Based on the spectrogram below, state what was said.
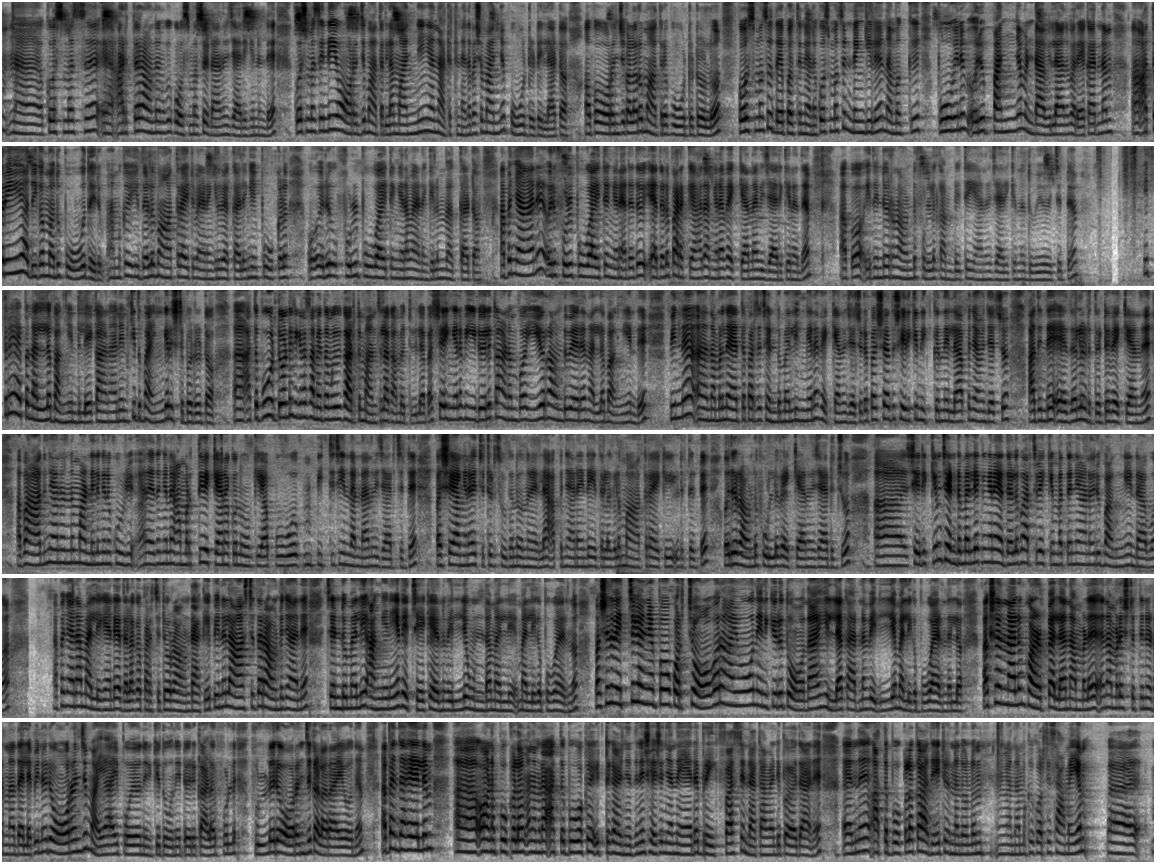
കോസ്മസ് അടുത്ത റൗണ്ട് നമുക്ക് കോസ്മസ് ഇടാമെന്ന് വിചാരിക്കുന്നുണ്ട്. കോസ്മസിന്റെ ഈ ഓറഞ്ച് മാത്രമല്ല മഞ്ഞ് ഞാൻ നട്ടിട്ടുണ്ടായിരുന്നു. പക്ഷേ മഞ്ഞ പൂ ഇട്ടിട്ടില്ല കേട്ടോ. അപ്പോൾ ഓറഞ്ച് കളർ മാത്രമേ പൂ ഇട്ടിട്ടുള്ളൂ. കോസ്മസ് ഇതേപോലെ തന്നെയാണ്. കോസ്മസ് ഉണ്ടെങ്കിൽ നമുക്ക് പൂവിന് ഒരു പഞ്ഞം ഉണ്ടാവില്ല എന്ന് പറയാം. കാരണം അത്രയും അധികം അത് പൂവ് തരും. നമുക്ക് ഇതൾ മാത്രമായിട്ട് വേണമെങ്കിൽ വെക്കാം. അല്ലെങ്കിൽ ഈ പൂക്കൾ ഒരു ഫുൾ പൂവായിട്ട് ഇങ്ങനെ വേണമെങ്കിലും വെക്കാം കേട്ടോ അപ്പം ഞാൻ ഒരു ഫുൾ പൂവായിട്ട് ഇങ്ങനെ അതായത് ഇതൾ പറിക്കാതെ അങ്ങനെ വെക്കാമെന്നാണ് വിചാരിക്കുന്നത് അപ്പോൾ ഇതിന്റെ ഒരു റൗണ്ട് ഫുള്ള് കംപ്ലീറ്റ് ചെയ്യാമെന്ന് വിചാരിക്കുന്നത് ഉപയോഗിച്ചിട്ട് ഇത്രയായപ്പോൾ നല്ല ഭംഗിയുണ്ടല്ലേ കാണാൻ? എനിക്കിത് ഭയങ്കര ഇഷ്ടപ്പെട്ടു കേട്ടോ. അത്തപ്പൂ ഇട്ടുകൊണ്ടിരിക്കുന്ന സമയത്ത് നമുക്ക് കറക്റ്റ് മനസ്സിലാക്കാൻ പറ്റില്ല പക്ഷേ ഇങ്ങനെ വീഡിയോയിൽ കാണുമ്പോൾ ഈ റൗണ്ട് വരെ നല്ല ഭംഗിയുണ്ട്. പിന്നെ നമ്മൾ നേരത്തെ പറിച്ച ചെണ്ടുമല്ലി ഇങ്ങനെ വെക്കാമെന്ന് വിചാരിച്ചിട്ട് പക്ഷേ അത് ശരിക്കും നിൽക്കുന്നില്ല അപ്പോൾ ഞാൻ വിചാരിച്ചു അതിന്റെ എതിലെടുത്തിട്ട് വെക്കാമെന്ന് അപ്പോൾ ആദ്യം ഞാനൊന്ന് മണ്ണിലിങ്ങനെ കുഴി അതായത് ഇങ്ങനെ അമർത്തി വെക്കാനൊക്കെ നോക്കി ആ പൂവ് പിച്ച് ചീന്തണ്ടെന്ന് വിചാരിച്ചിട്ട്. പക്ഷേ അങ്ങനെ വെച്ചിട്ടൊരു സുഖം തോന്നുന്നില്ല. അപ്പോൾ ഞാൻ അതിന്റെ ഇതളുകൾ മാത്രമാക്കി എടുത്തിട്ട് ഒരു റൗണ്ട് ഫുള്ള് വെക്കാമെന്ന് വിചാരിച്ചു. ശരിക്കും ചെണ്ടുമല്ലിയൊക്കെ ഇങ്ങനെ ഇതൾ പറിച്ച് വെക്കുമ്പോൾ തന്നെയാണ് ഒരു ഭംഗി ഉണ്ടാവുക. അപ്പോൾ ഞാൻ ആ മല്ലികേന്റെ ഇതളൊക്കെ പറിച്ചിട്ട് റൗണ്ടാക്കി പിന്നെ ലാസ്റ്റത്തെ റൗണ്ട് ഞാൻ ചെണ്ടുമല്ലി അങ്ങനെ വെച്ചേക്കായിരുന്നു. വലിയ ഉണ്ട മല്ലി മല്ലികപ്പൂവായിരുന്നു. പക്ഷെ ഇത് വെച്ച് കഴിഞ്ഞപ്പോൾ കുറച്ച് ഓവറായോ എന്ന് എനിക്കൊരു തോന്നായില്ല. കാരണം വലിയ മല്ലികപ്പൂവായിരുന്നല്ലോ. പക്ഷെ എന്നാലും കുഴപ്പമില്ല. നമ്മൾ നമ്മുടെ ഇഷ്ടത്തിന് ഇടുന്നതല്ലേ. പിന്നെ ഒരു ഓറഞ്ച് മയായി പോയോ എന്ന് എനിക്ക് തോന്നിയിട്ട് ഒരു കളർഫുൾ ഫുള്ളൊരു ഓറഞ്ച് കളറായോ എന്ന് അപ്പോൾ എന്തായാലും ഓണപ്പൂക്കളും നമ്മുടെ അത്തപ്പൂവൊക്കെ ഇട്ട് കഴിഞ്ഞതിന് ശേഷം ഞാൻ നേരെ ബ്രേക്ക്ഫാസ്റ്റ് ഉണ്ടാക്കാൻ വേണ്ടി പോയതാണ്. എന്ന് അത്തപ്പൂക്കളൊക്കെ ആദ്യമായിട്ട് ഇടുന്നതുകൊണ്ടും നമുക്ക് കുറച്ച് സമയം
